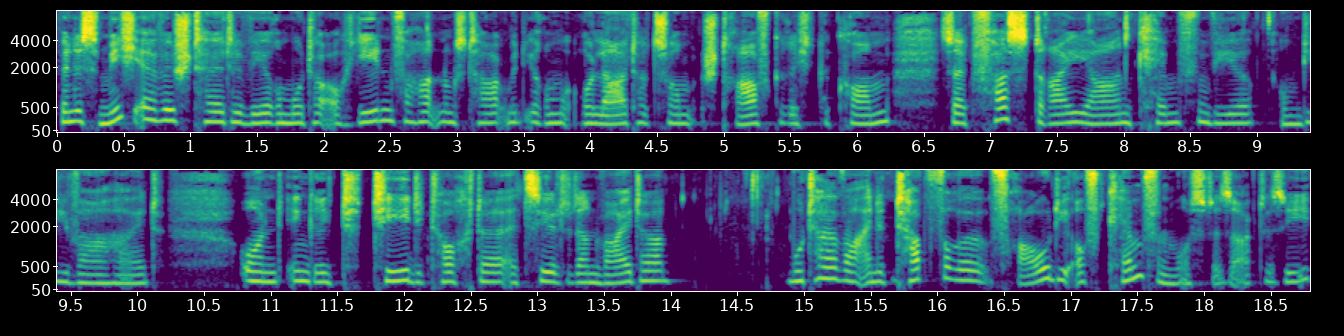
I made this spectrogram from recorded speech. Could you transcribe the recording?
wenn es mich erwischt hätte, wäre Mutter auch jeden Verhandlungstag mit ihrem Rollator zum Strafgericht gekommen. Seit fast drei Jahren kämpfen wir um die Wahrheit. Und Ingrid T., die Tochter, erzählte dann weiter, Mutter war eine tapfere Frau, die oft kämpfen musste, sagte sie.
